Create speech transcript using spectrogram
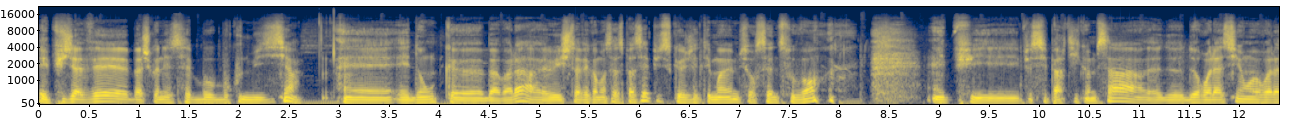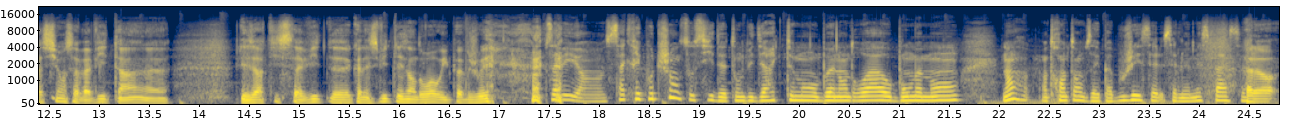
Et puis j'avais, bah, je connaissais beau- beaucoup de musiciens. Et, et donc, euh, bah voilà, et je savais comment ça se passait puisque j'étais moi-même sur scène souvent. Et puis c'est parti comme ça, euh, de, de relation en relation, ça va vite. Hein. Euh, Les artistes ça vite, euh, connaissent vite les endroits où ils peuvent jouer. Vous avez eu un sacré coup de chance aussi de tomber directement au bon endroit, au bon moment. Non, en 30 ans, vous n'avez pas bougé, c'est le même espace. Alors,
